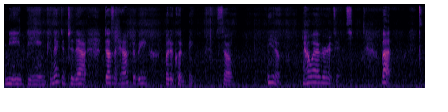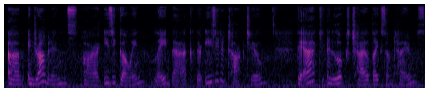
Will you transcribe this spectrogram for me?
me being connected to that. Doesn't have to be, but it could be. So, you know, however it fits. But um, Andromedans are easygoing, laid back, they're easy to talk to, they act and look childlike sometimes,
